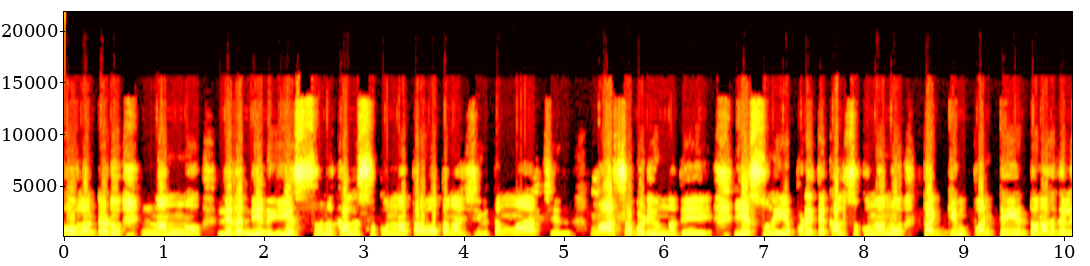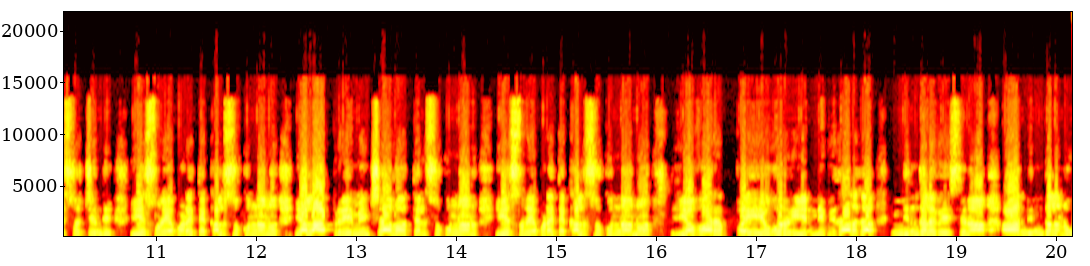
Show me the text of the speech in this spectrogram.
పౌలు అంటాడు నన్ను లేదా నేను యేసును కలుసుకున్న తర్వాత నా జీవితం మార్చి మార్చబడి ఉన్నది. యేసును ఎప్పుడైతే కలుసుకున్నానో తగ్గింపు అంటే ఏంటో నాకు తెలిసి వచ్చింది యేసును ఎప్పుడైతే కలుసుకున్నానో ఎలా ప్రేమించాలో తెలుసుకున్నాను. యేసును ఎప్పుడైతే కలుసుకున్నానో ఎవరిపై ఎవరు ఎన్ని విధాలుగా నిందలు వేసినా ఆ నిందలను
